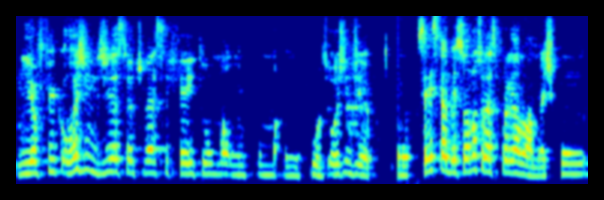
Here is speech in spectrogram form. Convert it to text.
E eu fico, hoje em dia, se eu tivesse feito uma, um, uma, um curso, hoje em dia, sem saber, se eu não soubesse programar, mas com,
